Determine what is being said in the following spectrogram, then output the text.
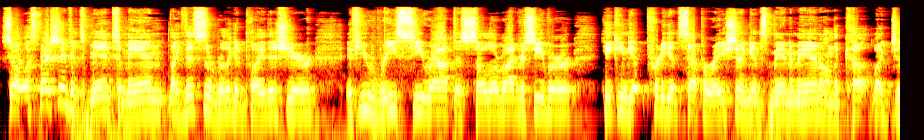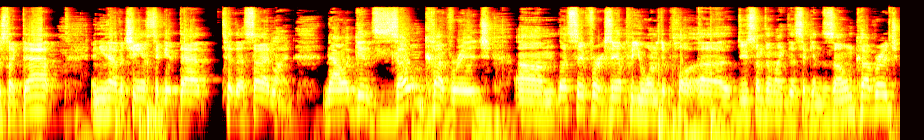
So especially if it's man to man, like this is a really good play this year. If you re C route the solo wide receiver, he can get pretty good separation against man to man on the cut, like just like that, and you have a chance to get that to the sideline. Now against zone coverage, um, let's say for example you wanted to pl- uh, do something like this against zone coverage,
